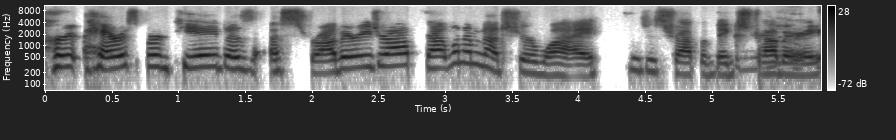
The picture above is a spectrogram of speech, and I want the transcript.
her harrisburg pa does a strawberry drop. That one i'm not sure why. They just drop a big strawberry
